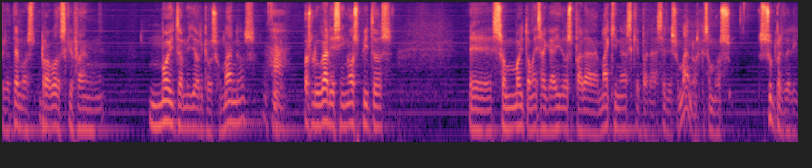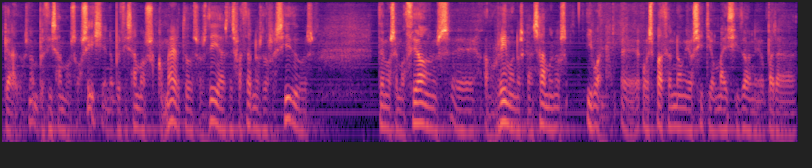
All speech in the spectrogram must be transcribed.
pero temos robots que fan moito mellor que os humanos. Decir, ah. Os lugares inhóspitos eh, son moito máis acaídos para máquinas que para seres humanos, que somos super delicados, non precisamos oxígeno, precisamos comer todos os días, desfacernos dos residuos, temos emocións, eh, aburrímonos, cansámonos, e, bueno, eh, o espazo non é o sitio máis idóneo para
